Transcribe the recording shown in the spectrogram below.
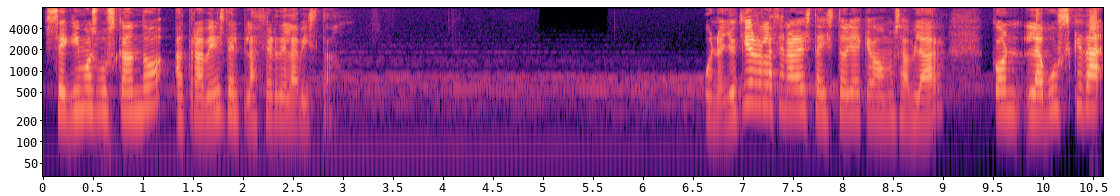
seguimos buscando a través del placer de la vista. Bueno, yo quiero relacionar esta historia que vamos a hablar con la búsqueda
